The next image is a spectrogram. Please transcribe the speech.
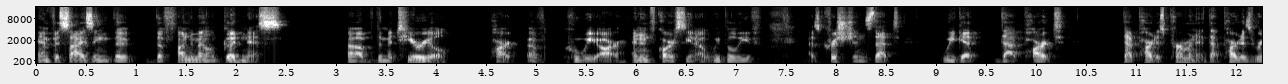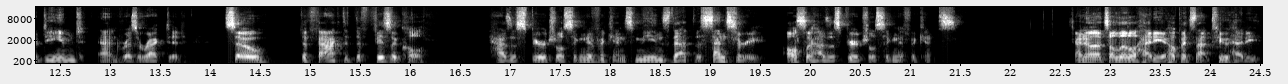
emphasizing the the fundamental goodness of the material part of who we are. And of course you know we believe as christians that we get that part that part is permanent that part is redeemed and resurrected. So the fact that the physical has a spiritual significance means that the sensory also has a spiritual significance. I know that's a little heady. I hope it's not too heady.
